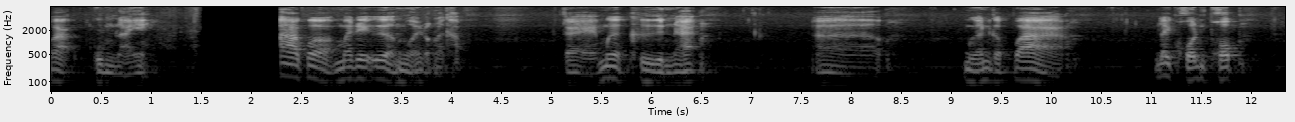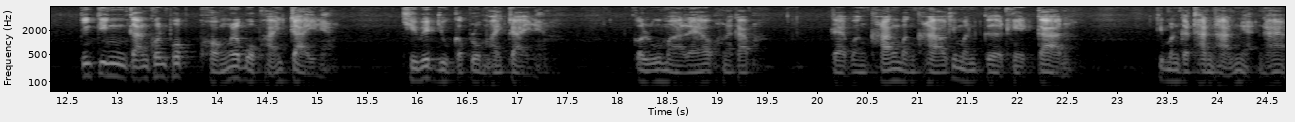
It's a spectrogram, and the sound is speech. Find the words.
ว่ากลุ่มไหนภาพก็ไม่ได้เอื้ออำนวยหรอกนะครับ แต่เมื่อคืนนะฮะเเหมือนกับว่าได้ค้นพบ จริง ๆ การค้นพบของระบบหายใจเนี่ยชีวิตอยู่กับลมหายใจเนี่ย ก็รู้มาแล้วนะครับ แต่บางครั้งบางคราวที่มันเกิดเหตุการณ์ที่มันกระทันหันเนี่ยนะฮะ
